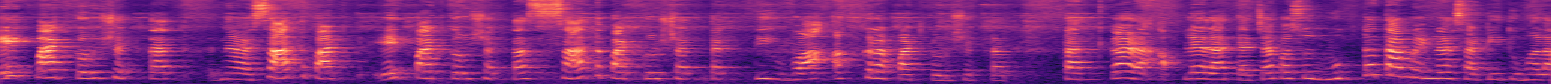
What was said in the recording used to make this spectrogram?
एक पाठ करू शकतात न- सात पाठ एक पाठ करू शकतात सात पाठ करू शकतात किंवा अकरा पाठ करू शकतात. तात्काळ आपल्याला त्याच्यापासून मुक्तता मिळण्यासाठी तुम्हाला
